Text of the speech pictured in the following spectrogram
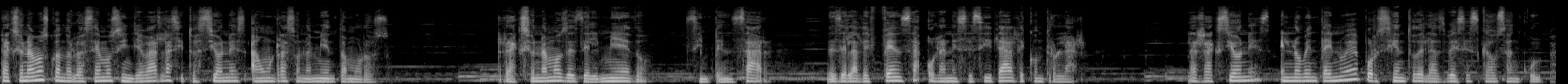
Reaccionamos cuando lo hacemos sin llevar las situaciones a un razonamiento amoroso. Reaccionamos desde el miedo, sin pensar, desde la defensa o la necesidad de controlar. Las reacciones el 99% de las veces causan culpa,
